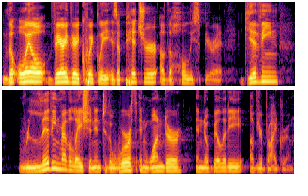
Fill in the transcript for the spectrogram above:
the oil, very, very quickly, is a picture of the Holy Spirit giving living revelation into the worth and wonder and nobility of your bridegroom.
